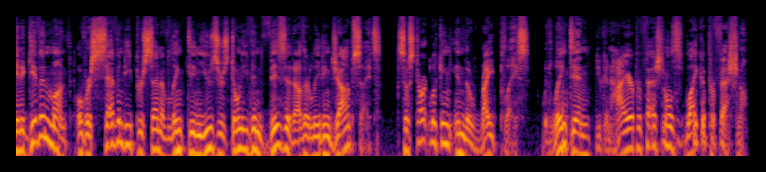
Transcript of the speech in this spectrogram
In a given month, over 70% of LinkedIn users don't even visit other leading job sites. So start looking in the right place. With LinkedIn, you can hire professionals like a professional.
